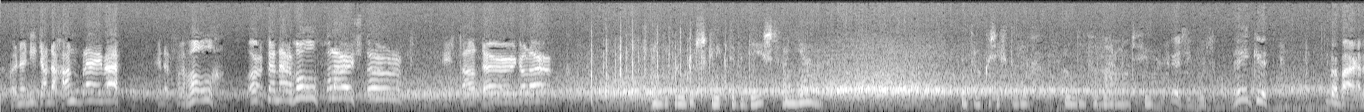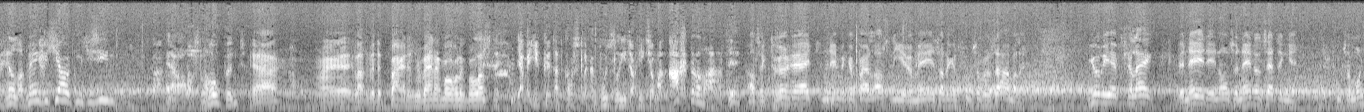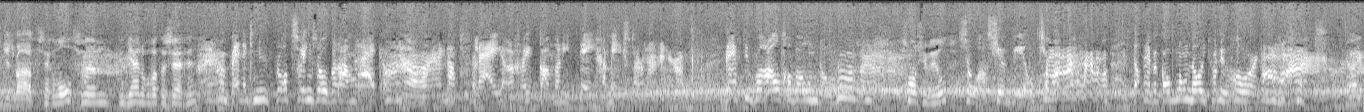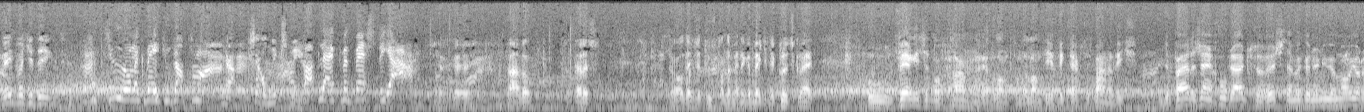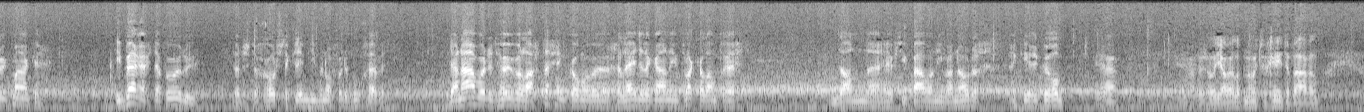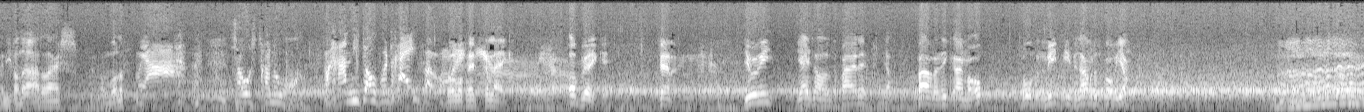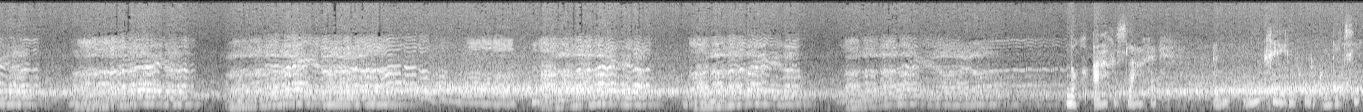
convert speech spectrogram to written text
We kunnen niet aan de gang blijven. In het vervolg wordt er naar Wolf geluisterd. Is dat duidelijk? En de broeders knikten bedeesd van ja. En trokken zich terug rond een verwarmend vuur. Dus ik moet toch wel weken. Die barbaren hebben heel wat meegesjouwd, moet je zien. En alles lopend. Ja, maar eh, laten we de paarden zo weinig mogelijk belasten. Ja, maar je kunt dat kostelijke voedsel hier toch niet zomaar achterlaten? Als ik terugrijd, neem ik een paar lastdieren mee en zal ik het voedsel verzamelen. Jury heeft gelijk. Beneden in onze nederzettingen. Voedsel mondjesmaat. Zeg Wolf, ehm, heb jij nog wat te zeggen? Ben ik nu plotseling zo belangrijk? Ah, Dat vleierige, ik kan er niet tegen, meester. Blijft u vooral gewoon doen. Zoals je wilt. Zoals je wilt. Dat heb ik ook nog nooit van u gehoord. Ja, ik weet wat je denkt. Natuurlijk weet u dat. Ja, ik zeg al niks meer. Dat lijkt me het beste, ja. Zeg, uh, Pavel, vertel eens. Door al deze toestanden ben ik een beetje de kluts kwijt. Hoe ver is het nog gaan naar het land van de landheer Viktor Stepanovic? De paarden zijn goed uitgerust en we kunnen nu een mooie ruk maken. Die berg daar voor u, dat is de grootste klim die we nog voor de boeg hebben. Daarna wordt het heuvelachtig en komen we geleidelijk aan in vlakke land terecht. Dan uh, heeft u Pavel niet meer nodig. En keer ik weer om. Ja. ja, we zullen jouw hulp nooit vergeten, Pavel. En die van de adelaars, en van Wolf. Ja, zo is het genoeg. We gaan niet overdrijven. Wolf heeft gelijk. Opbreken. Verder. Juri, jij zal de paarden. Ja. Pavel en ik ruimen op. En Dimitri verzamelen het proviant. Nog aangeslagen en niet geheel in goede conditie,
